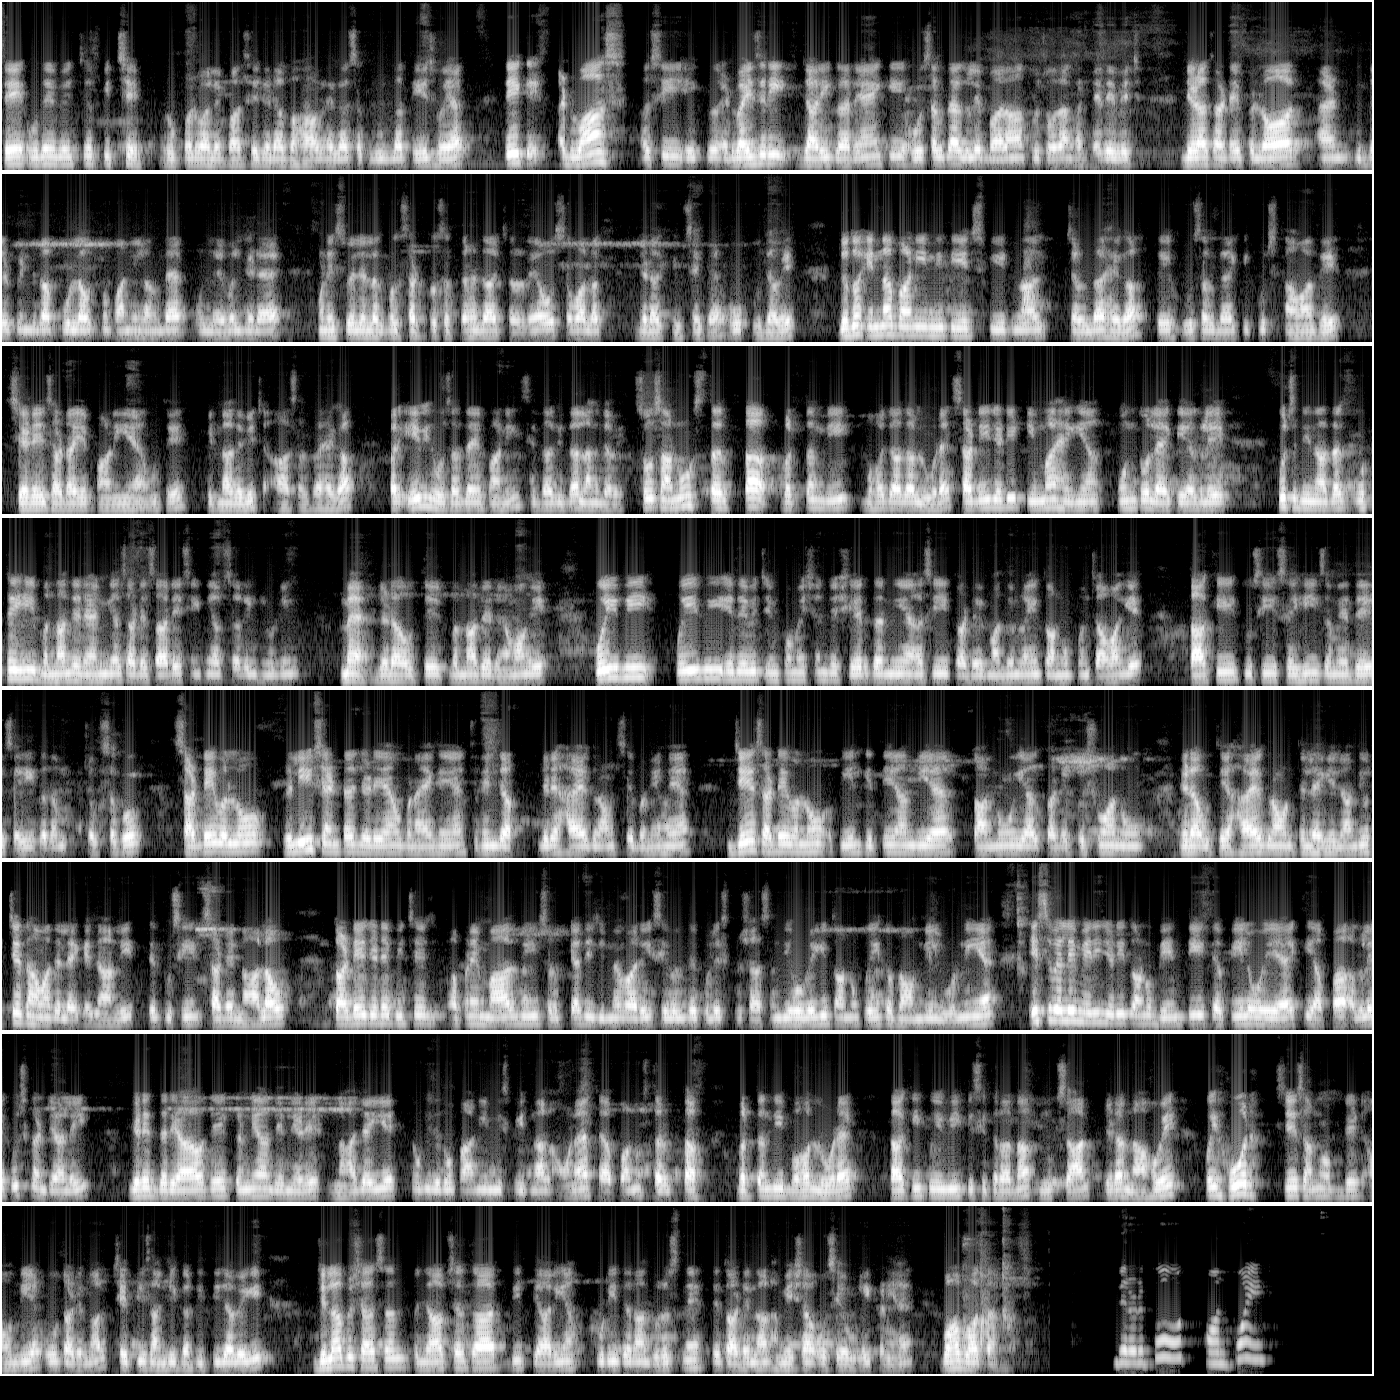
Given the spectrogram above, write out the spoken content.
ਤੇ ਉਹਦੇ ਵਿੱਚ ਪਿੱਛੇ ਰੋਪੜ ਵਾਲੇ ਪਾਸੇ ਜਿਹੜਾ ਬਹਾਵ ਹੈਗਾ, ਸਤਲੁਜ ਦਾ ਤੇਜ਼ ਹੋਇਆ ਤੇ ਇੱਕ ਐਡਵਾਂਸ ਅਸੀਂ ਇੱਕ ਐਡਵਾਈਜ਼ਰੀ ਜਾਰੀ ਕਰ ਰਹੇ ਹਾਂ ਕਿ ਹੋ ਸਕਦਾ ਅਗਲੇ 12 ਤੋਂ 14 ਘੰਟੇ ਦੇ ਵਿੱਚ ਜਿਹੜਾ ਸਾਡੇ ਫਿਲੌਰ ਐਂਡ ਗਿੱਦੜ ਪਿੰਡ ਦਾ ਪੁਲ ਆ, ਉੱਥੋਂ ਪਾਣੀ ਲੰਘਦਾ ਉਹ ਲੈਵਲ ਜਿਹੜਾ ਹੈ, ਹੁਣ ਇਸ ਵੇਲੇ ਲਗਭਗ 60 ਤੋਂ 70 ਹਜ਼ਾਰ ਚੱਲ ਰਿਹਾ, ਉਹ ਸਵਾ ਲੱਖ ਜਿਹੜਾ ਕਿਊਸੈਕ ਹੈ, ਉਹ ਹੋ ਜਾਵੇ। ਜਦੋਂ ਇੰਨਾ ਪਾਣੀ ਇੰਨੀ ਤੇਜ਼ ਸਪੀਡ ਨਾਲ ਚੱਲਦਾ ਹੈਗਾ ਤੇ ਹੋ ਸਕਦਾ ਹੈ ਕਿ ਕੁਝ ਥਾਵਾਂ ਤੇ ਜਿਹੜੇ ਸਾਡਾ ਇਹ ਪਾਣੀ ਹੈ ਉਤੇ ਪਿੰਡਾਂ ਦੇ ਵਿੱਚ ਆ ਸਕਦਾ ਹੈਗਾ। ਪਰ ਇਹ ਵੀ ਹੋ ਸਕਦਾ ਹੈ ਇਹ ਪਾਣੀ ਸਿੱਧਾ ਸਿੱਧਾ ਲੰਘ ਜਾਵੇ। ਸੋ ਸਾਨੂੰ ਸਤਰਕਤਾ ਵਰਤਣ ਦੀ ਬਹੁਤ ਜ਼ਿਆਦਾ ਲੋੜ ਹੈ। ਸਾਡੀ ਜਿਹੜੀ ਟੀਮਾਂ ਹੈਗੀਆਂ ਹੁਣ ਤੋਂ ਲੈ ਕੇ ਅਗਲੇ ਕੁਝ ਦਿਨਾਂ ਤੱਕ ਉੱਥੇ ਹੀ ਬੰਨਾਂ ਦੇ ਰਹਿਣਗੀਆਂ ਸਾਡੇ ਸਾਰੇ ਸੀਨੀਅਰ ਅਫਸਰ ਇਨਕਲੂਡਿੰਗ ਮੈਂ, ਜਿਹੜਾ ਉੱਥੇ ਬੰਨਾਂ ਦੇ ਰਹਾਂਗੇ। ਕੋਈ ਵੀ ਕੋਈ ਵੀ ਇਹਦੇ ਵਿੱਚ ਇਨਫੋਰਮੇਸ਼ਨ ਜੇ ਸ਼ੇਅਰ ਕਰਨੀ ਹੈ, ਅਸੀਂ ਤੁਹਾਡੇ ਮਾਧਿਅਮ ਰਾਹੀਂ ਤੁਹਾਨੂੰ ਪਹੁੰਚਾਵਾਂਗੇ। ਤਾਂ ਕਿ ਤੁਸੀਂ ਸਹੀ ਸਮੇਂ ਤੇ ਸਹੀ ਕਦਮ ਚੁੱਕ ਸਕੋ। ਸਾਡੇ ਵੱਲੋਂ ਰਿਲੀਫ ਸੈਂਟਰ ਜਿਹੜੇ ਆ, ਉਹ ਬਣਾਏ ਗਏ ਆ 54 ਜਿਹੜੇ ਹਾਈ ਗਰਾਊਂਡ ਸੇ ਬਣੇ ਹੋਏ ਆ। ਜੇ ਸਾਡੇ ਵੱਲੋਂ ਅਪੀਲ ਕੀਤੀ ਜਾਂਦੀ ਹੈ, ਤੁਹਾਨੂੰ ਜਾਂ ਤੁਹਾਡੇ ਪਸ਼ੂਆਂ ਨੂੰ ਜਿਹੜਾ ਉੱਥੇ ਹਾਇਰ ਗਰਾਊਂਡ ਤੇ ਲੈ ਕੇ ਜਾਣ ਦੀ, ਉੱਚੇ ਥਾਵਾਂ ਤੇ ਲੈ ਕੇ ਜਾਣ ਲਈ, ਤੇ ਤੁਸੀਂ ਸਾਡੇ ਨਾਲ ਆਓ। ਤੁਹਾਡੇ ਜਿਹੜੇ ਪਿੱਛੇ ਆਪਣੇ ਮਾਲ ਦੀ ਸੁਰੱਖਿਆ ਦੀ ਜ਼ਿੰਮੇਵਾਰੀ ਸਿਵਲ ਦੇ ਪੁਲਿਸ ਪ੍ਰਸ਼ਾਸਨ ਦੀ ਹੋਵੇਗੀ, ਤੁਹਾਨੂੰ ਕੋਈ ਘਬਰਾਉਣ ਦੀ ਲੋੜ ਨਹੀਂ ਹੈ। ਇਸ ਵੇਲੇ ਮੇਰੀ ਜਿਹੜੀ ਤੁਹਾਨੂੰ ਬੇਨਤੀ ਤੇ ਅਪੀਲ ਉਹ ਇਹ ਹੈ ਕਿ ਆਪਾਂ ਅਗਲੇ ਕੁਝ ਘੰਟਿਆਂ ਲਈ ਜਿਹੜੇ ਦਰਿਆ ਦੇ ਕੰਢਿਆਂ ਦੇ ਨੇੜੇ ਨਾ ਜਾਈਏ, ਕਿਉਂਕਿ ਜਦੋਂ ਪਾਣੀ ਇੰਨੀ ਸਪੀਡ ਨਾਲ ਆਉਣਾ ਤਾਂ ਆਪਾਂ ਨੂੰ ਸਤਰਕਤਾ ਵਰਤਣ ਦੀ ਬਹੁਤ ਲੋੜ ਹੈ, ਤਾਂ ਕਿ ਕੋਈ ਵੀ ਕਿਸੇ ਤਰ੍ਹਾਂ ਦਾ ਨੁਕਸਾਨ ਜਿਹੜਾ ਨਾ ਹੋਵੇ। ਕੋਈ ਹੋਰ ਜੇ ਸਾਨੂੰ ਅਪਡੇਟ ਆਉਂਦੀ ਹੈ, ਉਹ ਤੁਹਾਡੇ ਨਾਲ ਛੇਤੀ ਸਾਂਝੀ ਕਰ ਦਿੱਤੀ ਜਾਵੇਗੀ। ਜ਼ਿਲ੍ਹਾ ਪ੍ਰਸ਼ਾਸਨ, ਪੰਜਾਬ ਸਰਕਾਰ ਦੀ ਤਿਆਰੀਆਂ ਪੂਰੀ ਤਰ੍ਹਾਂ ਦੁਰਸਤ ਨੇ ਤੇ ਤੁਹਾਡੇ ਨਾਲ ਹਮੇਸ਼ਾ ਉਹ ਸਹਿਯੋਗ ਲਈ ਖੜੀਆਂ ਹੈ। ਬਹੁਤ ਬਹੁਤ ਧੰਨਵਾਦ। Bureau report on point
